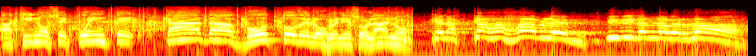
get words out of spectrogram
aquí no se cuente cada voto de los venezolanos. Que las cajas hablen y digan la verdad.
